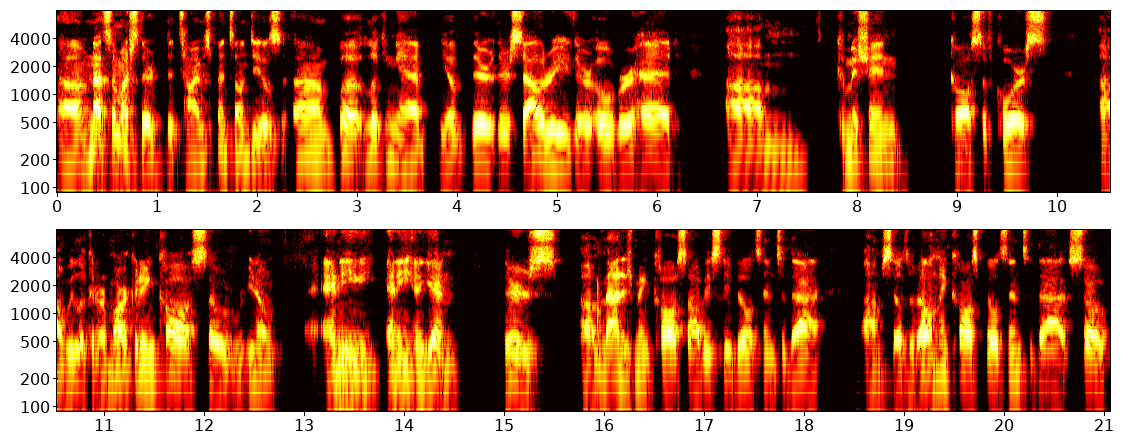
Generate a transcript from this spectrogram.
um, not so much their the time spent on deals, um, but looking at you know their their salary, their overhead, um, commission costs, of course. Uh, we look at our marketing costs. So you know, any any and again, there's uh, management costs obviously built into that, um, sales development costs built into that. So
